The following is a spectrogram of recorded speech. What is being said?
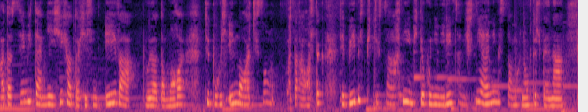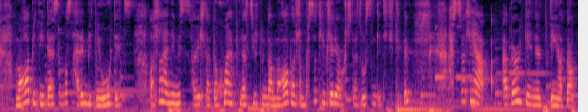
одоо Семит аймгийн ихэнх одоо хилэнд Эва буюу одоо могоо тэр бүгд эм могоо ч гэсэн утга агуулдаг. Тэгээ Библиэд бичигдсэн анхны эмэгтэй хүний нэрийн цаана эртний анимис домог нуугдаж байна. Могоо бидний дайсан бус харин бидний өвөг дайц. Олон анимис соёлд одоо хүн амьтнаас тэр дундаа могоо болон бусад хөвлөөр явагчдаас үүсэн гэдэгт итгэдэг. Австралийн Аборигенуудын одоо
